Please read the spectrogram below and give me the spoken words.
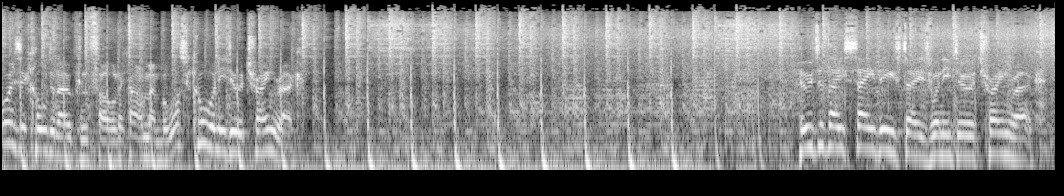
Or is it called an Oakenfold? I can't remember. What's it called when you do a train wreck? Who do they say these days when you do a train wreck?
